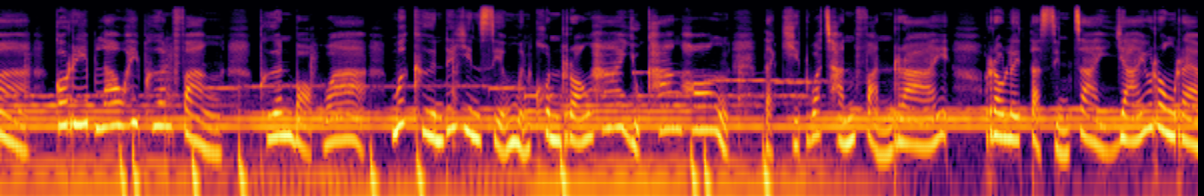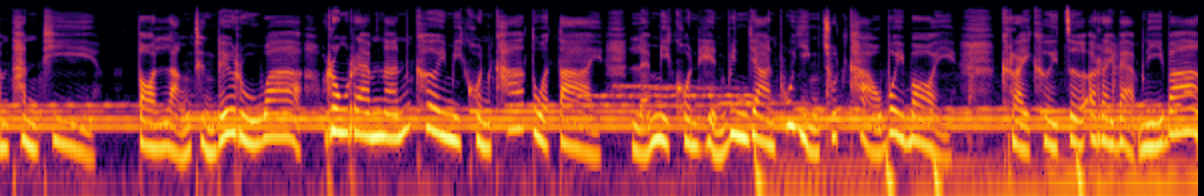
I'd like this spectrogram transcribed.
มาก็รีบเล่าให้เพื่อนฟัง เพื่อนบอกว่าเมื่อคืนได้ยินเสียงเหมือนคนร้องไห้อยู่ข้างห้อง แต่คิดว่าฉันฝันร้าย เราเลยตัดสินใจย้ายโรงแรมทันทีตอนหลังถึงได้รู้ว่า โรงแรมนั้นเคยมีคนฆ่าตัวตาย และมีคนเห็นวิญญาณผู้หญิงชุดขาวบ่อยๆ ใครเคยเจออะไรแบบนี้บ้าง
